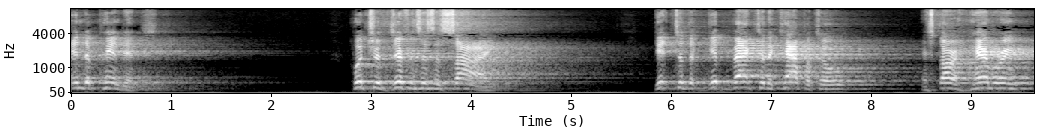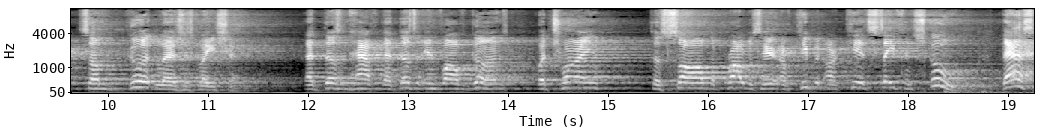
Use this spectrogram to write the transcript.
Independents, put your differences aside. Get to the get back to the Capitol and start hammering some good legislation that doesn't have that doesn't involve guns, but trying to solve the problems here of keeping our kids safe in school. That's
